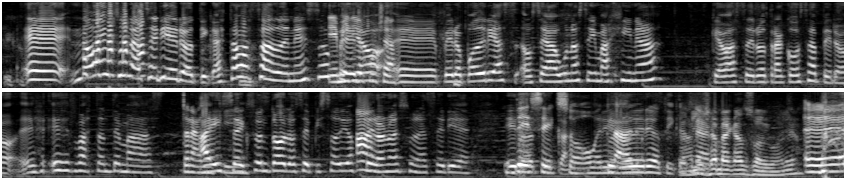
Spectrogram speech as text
Eh, no es una serie erótica, está basado en eso, Emilia, pero, eh, pero podrías, o sea, uno se imagina que va a ser otra cosa, pero es, es bastante más... Tranqui. Hay sexo en todos los episodios, Ah. pero no es una serie erótica. De sexo o Claro. erótica, A mí ya me alcanzó igual, ¿eh? Eh,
